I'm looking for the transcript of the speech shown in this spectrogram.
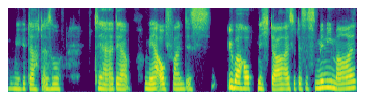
mir gedacht, also der, der Mehraufwand ist überhaupt nicht da. Also das ist minimal.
